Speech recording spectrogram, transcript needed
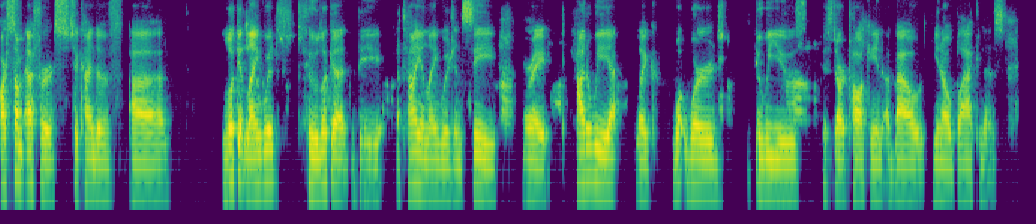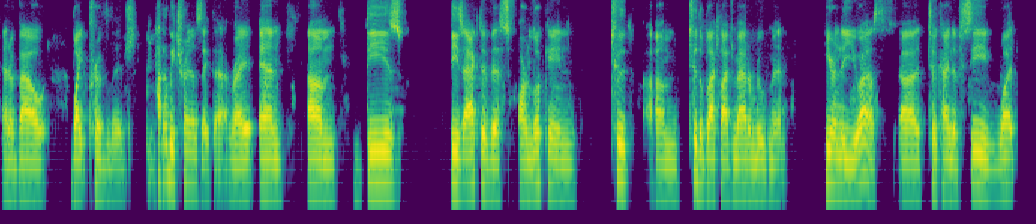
are some efforts to kind of uh, look at language, to look at the Italian language and see, all right, how do we like what words do we use to start talking about you know blackness and about white privilege? How do we translate that, right? And um, these these activists are looking to um, to the Black Lives Matter movement here in the U.S. Uh, to kind of see what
